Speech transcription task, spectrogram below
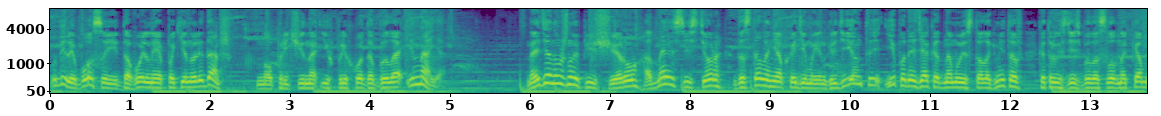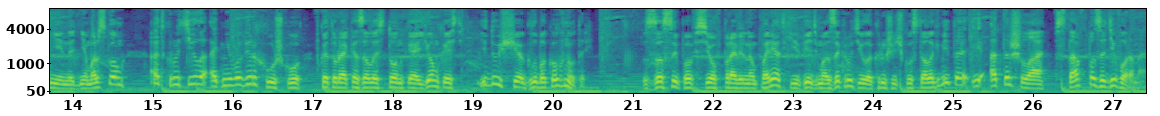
убили босса и, довольные, покинули данж. Но причина их прихода была иная. Найдя нужную пещеру, одна из сестер достала необходимые ингредиенты и, подойдя к одному из сталагмитов, которых здесь было словно камней на дне морском, открутила от него верхушку, в которой оказалась тонкая емкость, идущая глубоко внутрь. Засыпав все в правильном порядке, ведьма закрутила крышечку сталагмита и отошла, встав позади ворона.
